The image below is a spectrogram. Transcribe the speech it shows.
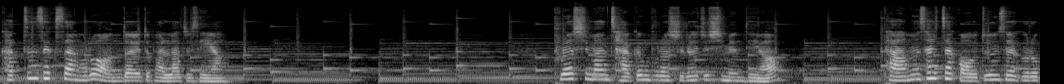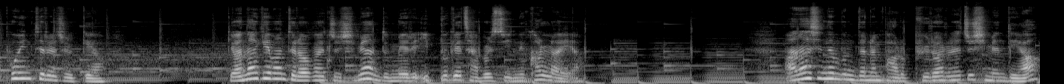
같은 색상으로 언더에도 발라주세요. 브러쉬만 작은 브러쉬로 해주시면 돼요. 다음은 살짝 어두운 색으로 포인트를 줄게요. 연하게만 들어가 주시면 눈매를 이쁘게 잡을 수 있는 컬러예요. 안 하시는 분들은 바로 뷰러를 해주시면 돼요.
